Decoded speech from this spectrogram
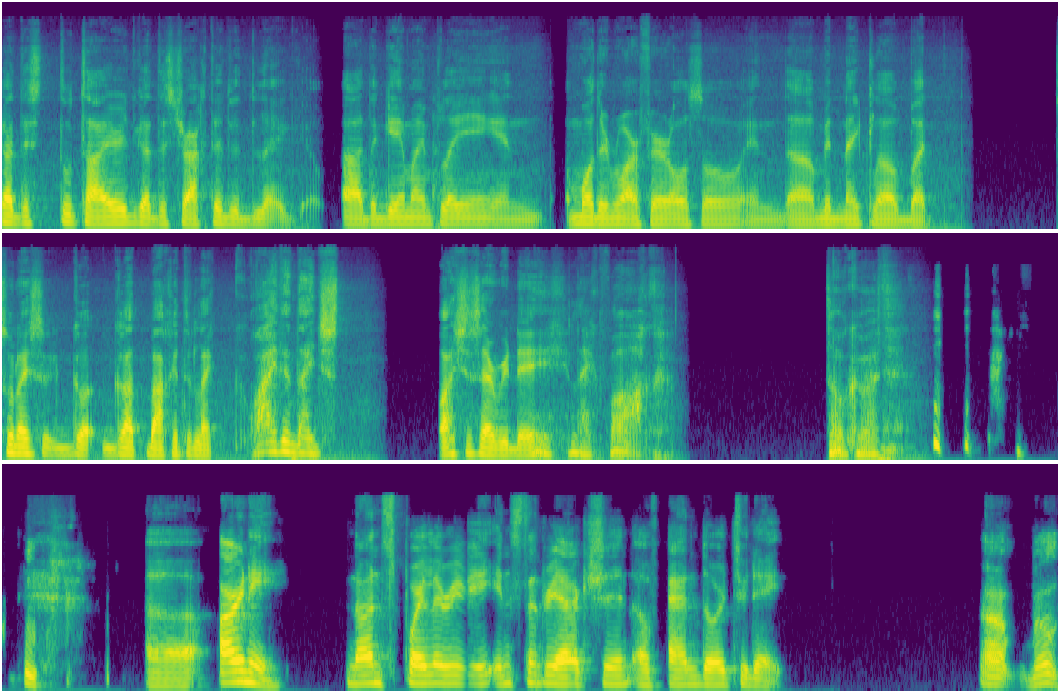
got this too tired, got distracted with like uh, the game I'm playing and Modern Warfare also and uh, Midnight Club. But soon I got got back into like, why didn't I just watch this every day? Like fuck, so good. uh Arnie, non-spoilery instant reaction of Andor to date. Uh, well,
